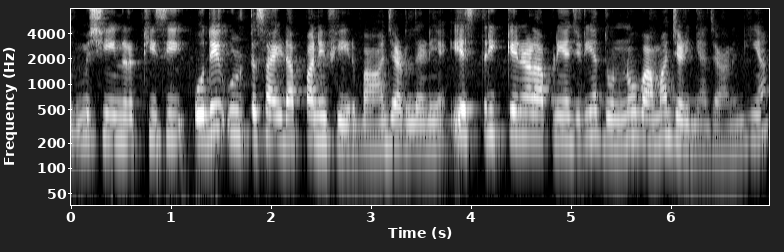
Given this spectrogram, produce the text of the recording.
ਮਸ਼ੀਨ ਰੱਖੀ ਸੀ, ਉਹਦੇ ਉਲਟ ਸਾਈਡ ਆਪਾਂ ਨੇ ਫੇਰ ਬਾਹਾਂ ਜੜ ਲੈਣੀ ਹੈ ਇਸ ਤਰੀਕੇ ਨਾਲ ਆਪਣੀਆਂ ਜਿਹੜੀਆਂ ਦੋਨੋਂ ਬਾਹਾਂ ਜੜੀਆਂ ਜਾਣਗੀਆਂ।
